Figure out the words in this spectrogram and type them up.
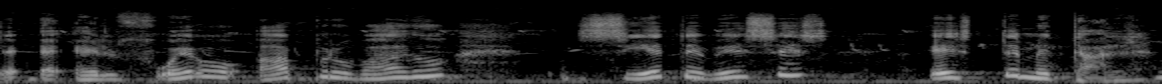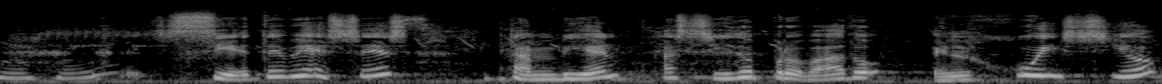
Eh, eh, El fuego ha probado siete veces este metal. Siete veces también ha sido probado el juicio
